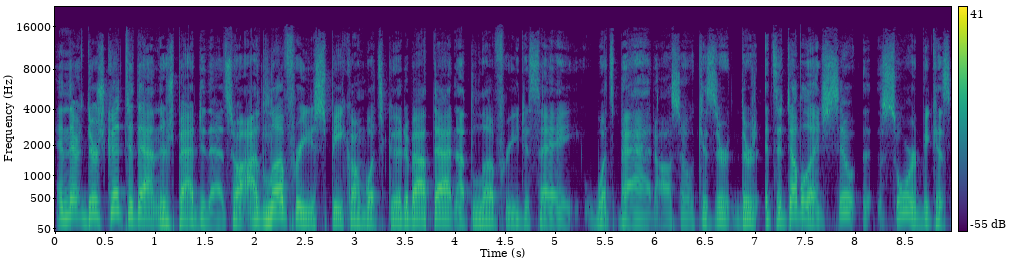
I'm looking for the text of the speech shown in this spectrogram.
and there, there's good to that and there's bad to that. So I'd love for you to speak on what's good about that. And I'd love for you to say what's bad also, because there, there's, it's a double edged sword because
